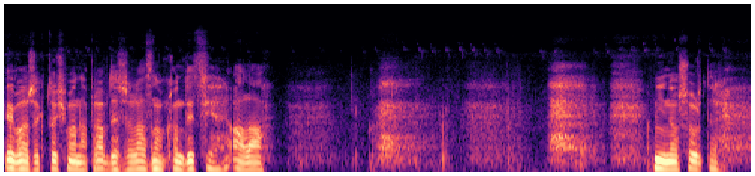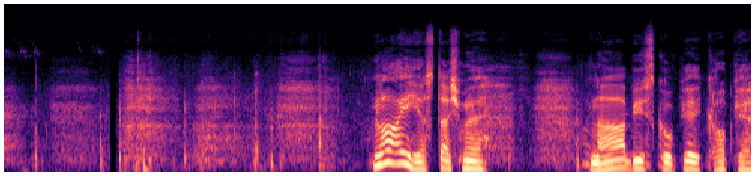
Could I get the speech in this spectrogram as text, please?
Chyba, że ktoś ma naprawdę żelazną kondycję, ala Nino Schurter. No i jesteśmy na Biskupiej Kopie.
